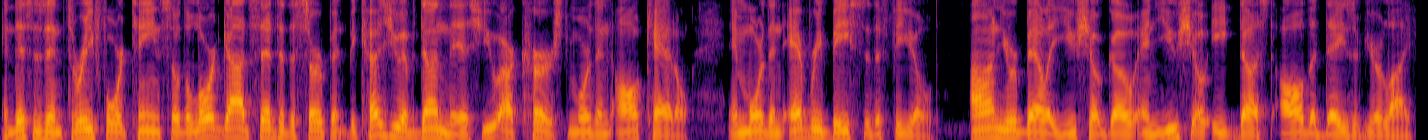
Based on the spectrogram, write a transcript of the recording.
And this is in 314. So the Lord God said to the serpent, Because you have done this, you are cursed more than all cattle and more than every beast of the field. On your belly you shall go, and you shall eat dust all the days of your life.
